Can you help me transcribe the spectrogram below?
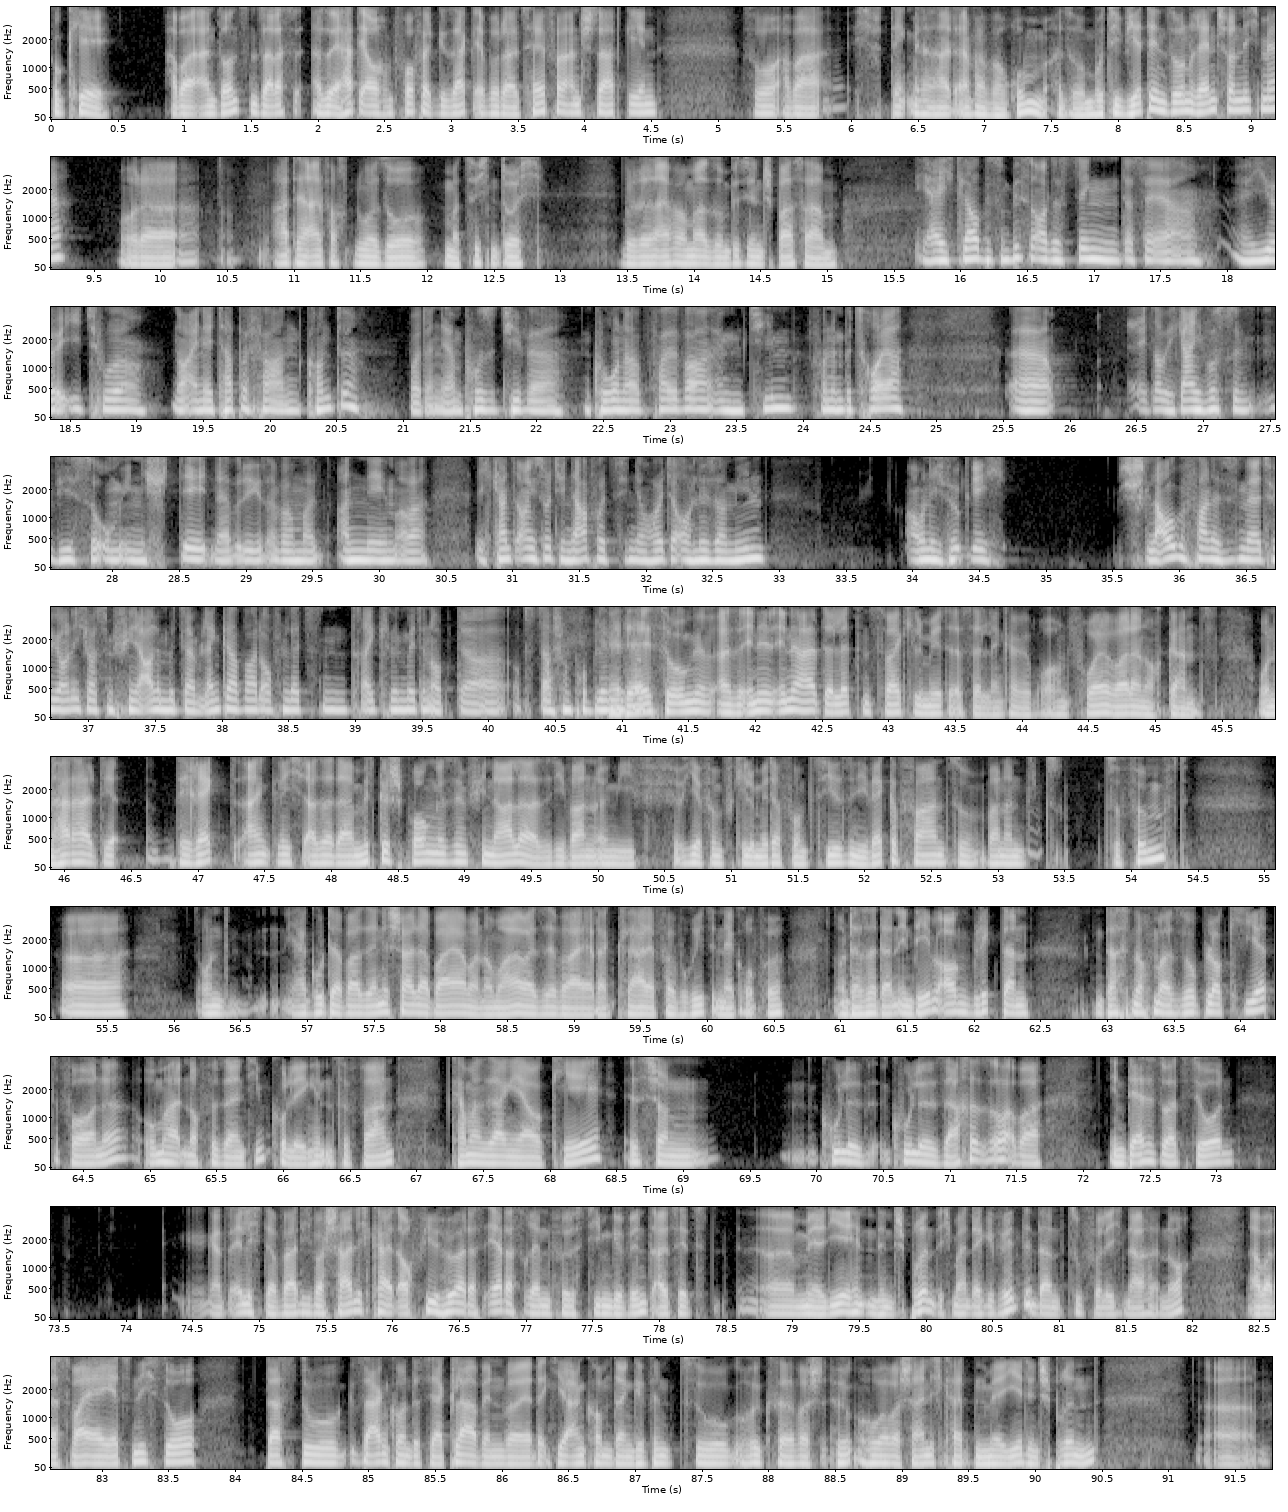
okay. Aber ansonsten sah das, also er hat ja auch im Vorfeld gesagt, er würde als Helfer an den Start gehen. So, aber ich denke mir dann halt einfach, warum? Also motiviert den so ein Rennen schon nicht mehr? Oder hat er einfach nur so mal zwischendurch, würde dann einfach mal so ein bisschen Spaß haben? Ja, ich glaube, es ist ein bisschen auch das Ding, dass er äh, UAE-Tour nur eine Etappe fahren konnte, weil dann ja ein positiver Corona-Fall war im Team von dem Betreuer äh, ich glaube, ich gar nicht wusste, wie es so um ihn steht. Ne, würde ich jetzt einfach mal annehmen, aber ich kann es auch nicht so richtig nachvollziehen. Ja, heute auch Lesamin auch nicht wirklich schlau gefahren. Das wissen wir natürlich auch nicht, was im Finale mit seinem Lenker war auf den letzten drei Kilometern, ob es da schon Probleme gibt. Ja, der ist so ungefähr, also in, innerhalb der letzten zwei Kilometer ist der Lenker gebrochen. Vorher war der noch ganz. Und hat halt direkt eigentlich, als er da mitgesprungen ist im Finale, also die waren irgendwie vier, fünf Kilometer vom Ziel, sind die weggefahren, zu, waren dann zu, zu fünft äh, und ja gut, da war Seneschall dabei, aber normalerweise war er dann klar der Favorit in der Gruppe. Und dass er dann in dem Augenblick dann das nochmal so blockiert vorne, um halt noch für seinen Teamkollegen hinten zu fahren, kann man sagen, ja, okay, ist schon coole, coole Sache so, aber in der Situation, ganz ehrlich, da war die Wahrscheinlichkeit auch viel höher, dass er das Rennen für das Team gewinnt, als jetzt äh, Melier hinten den Sprint. Ich meine, der gewinnt den dann zufällig nachher noch, aber das war ja jetzt nicht so, dass du sagen konntest, ja klar, wenn wir hier ankommen, dann gewinnt zu höchster, hoher Wahrscheinlichkeit ein Melier den Sprint. Ähm,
